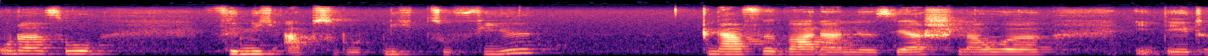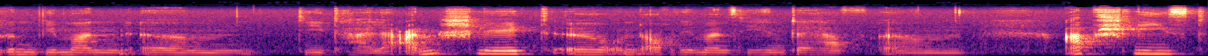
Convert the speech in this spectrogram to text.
oder so. Finde ich absolut nicht zu viel. Dafür war da eine sehr schlaue Idee drin, wie man ähm, die Teile anschlägt äh, und auch wie man sie hinterher ähm, abschließt.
